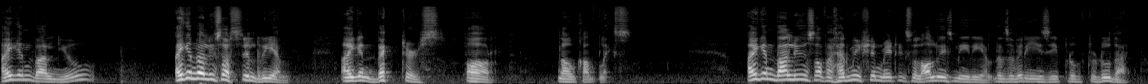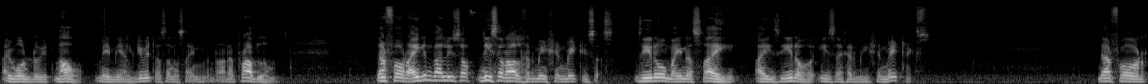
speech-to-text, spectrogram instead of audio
eigenvalue, eigenvalues are still real, eigenvectors are now complex. Eigenvalues of a Hermitian matrix will always be real, there is a very easy proof to do that. I will not do it now, maybe I will give it as an assignment or a problem. Therefore, eigenvalues of these are all Hermitian matrices 0 minus i, i 0 is a Hermitian matrix. Therefore,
